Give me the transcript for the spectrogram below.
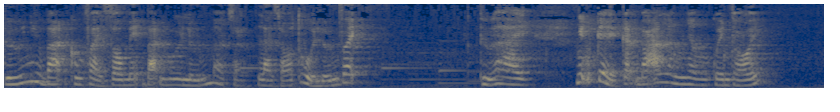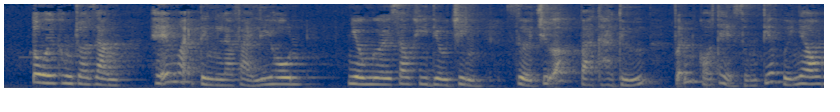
Cứ như bạn không phải do mẹ bạn nuôi lớn mà là gió thổi lớn vậy. Thứ hai Những kẻ cặn bã lăng nhăng quen thói. Tôi không cho rằng hễ ngoại tình là phải ly hôn. Nhiều người sau khi điều chỉnh, sửa chữa và tha thứ Vẫn có thể sống tiếp với nhau.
